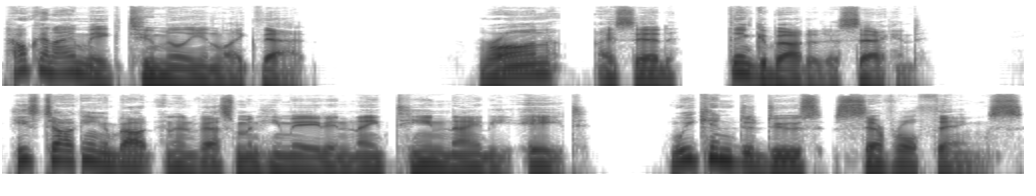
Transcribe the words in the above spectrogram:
How can I make 2 million like that? Ron, I said, think about it a second. He's talking about an investment he made in 1998. We can deduce several things.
